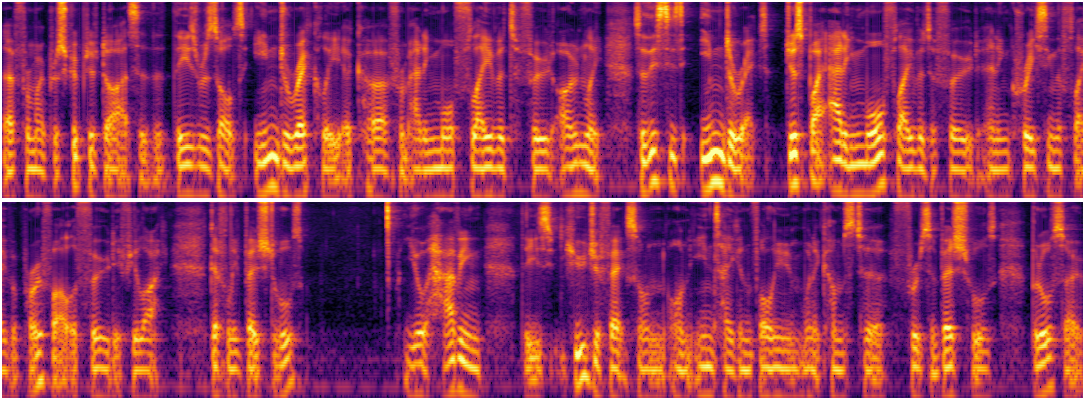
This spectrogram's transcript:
uh, from my prescriptive diets is that these results indirectly occur from adding more flavor to food only. So, this is indirect just by adding more flavor to food and increasing the flavor profile of food, if you like. Definitely vegetables. You're having these huge effects on on intake and volume when it comes to fruits and vegetables, but also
